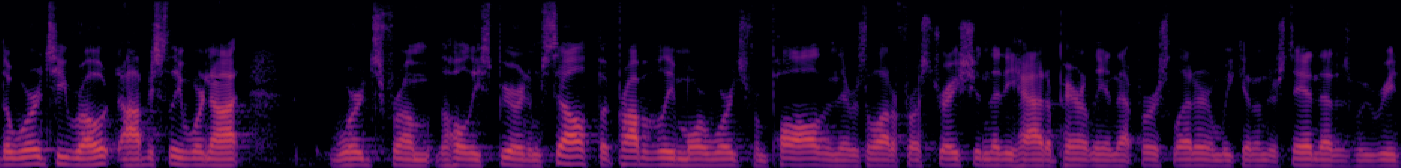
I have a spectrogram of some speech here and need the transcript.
the words he wrote. Obviously, were not words from the Holy Spirit himself, but probably more words from Paul. And there was a lot of frustration that he had apparently in that first letter, and we can understand that as we read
